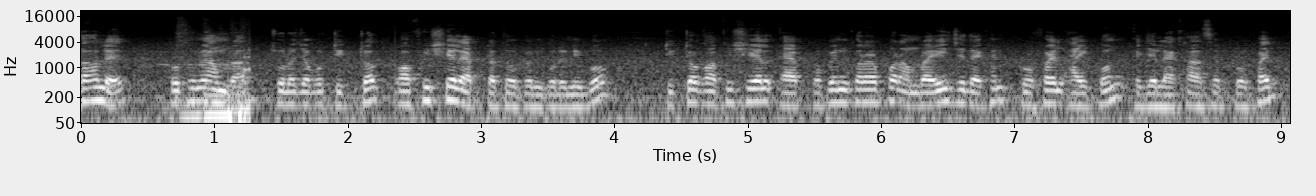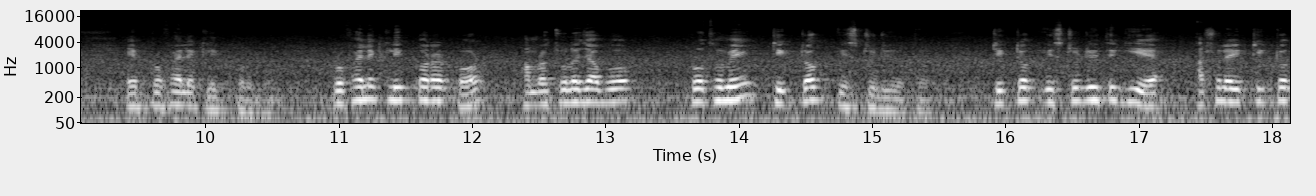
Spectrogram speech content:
তাহলে প্রথমে আমরা চলে যাব টিকটক অফিসিয়াল অ্যাপটাতে ওপেন করে নিব। টিকটক অফিসিয়াল অ্যাপ ওপেন করার পর আমরা এই যে দেখেন প্রোফাইল আইকন, এই যে লেখা আছে প্রোফাইল, এই প্রোফাইলে ক্লিক করব। প্রোফাইলে ক্লিক করার পর আমরা চলে যাব প্রথমেই টিকটক স্টুডিওতে। টিকটক স্টুডিওতে গিয়ে আসলে এই টিকটক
